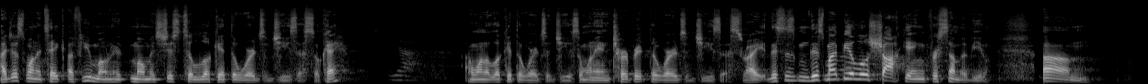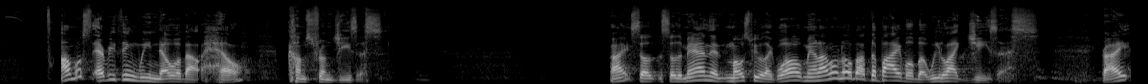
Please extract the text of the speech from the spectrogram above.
I just want to take a few moments just to look at the words of Jesus, okay? I want to look at the words of Jesus. I want to interpret the words of Jesus, right? This, is, this might be a little shocking for some of you. Um, almost everything we know about hell comes from Jesus. Right? So, so the man that most people like, well, man, I don't know about the Bible, but we like Jesus. Right?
